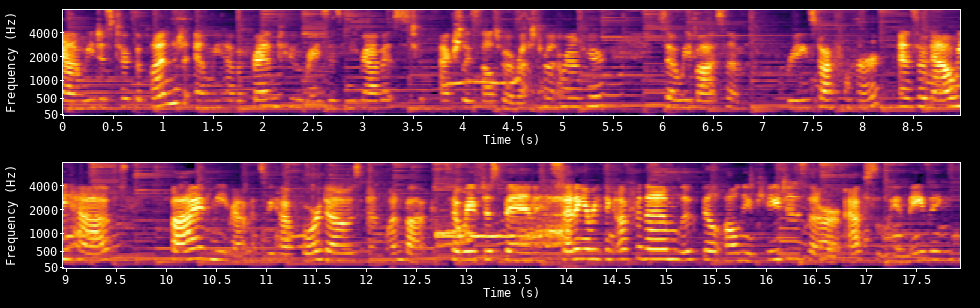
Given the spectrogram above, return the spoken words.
and we just took the plunge and we have a friend who raises meat rabbits to actually sell to a restaurant around here. So we bought some breeding stock from her and so now we have five meat rabbits. We have four does and one buck. So we've just been setting everything up for them. Luke built all new cages that are absolutely amazing.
